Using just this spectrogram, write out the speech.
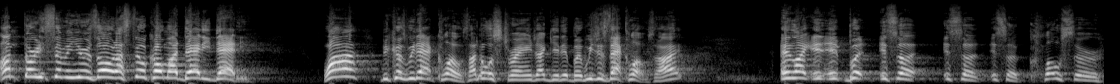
I'm 37 years old, I still call my daddy daddy. Why? Because we're that close. I know it's strange, I get it, but we just that close, all right? And like, it, it, but it's a, it's a, it's a closer,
